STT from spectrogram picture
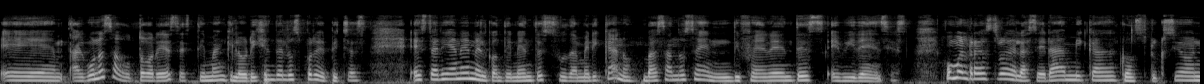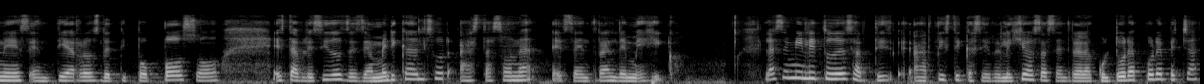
Eh, algunos autores estiman que el origen de los purépechas estarían en el continente sudamericano, basándose en diferentes evidencias, como el rastro de la cerámica, construcciones, entierros de tipo pozo, establecidos desde América del Sur hasta zona eh, central de México las similitudes artísticas y religiosas entre la cultura purépecha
